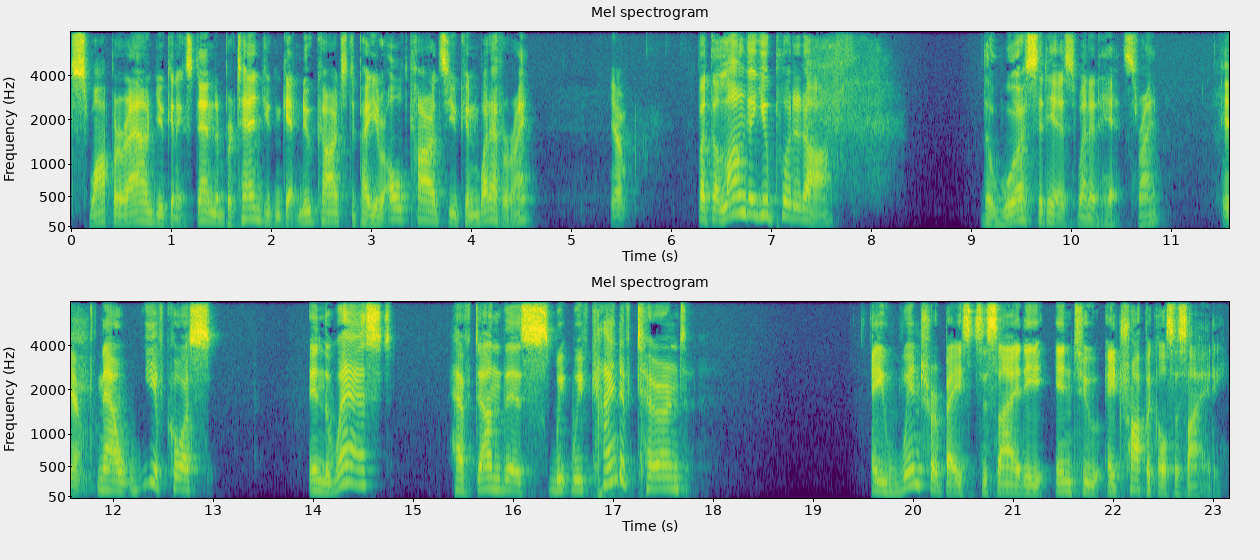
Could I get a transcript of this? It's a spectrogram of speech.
swap around, you can extend and pretend, you can get new cards to pay your old cards, you can whatever, right? Yep. But the longer you put it off, the worse it is when it hits, right? Yeah. Now, we, of course, in the West, have done this. We, we've kind of turned a winter based society into a tropical society,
